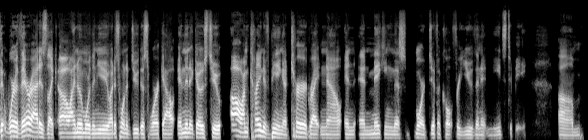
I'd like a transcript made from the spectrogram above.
th- where they're at is like, oh, I know more than you. I just want to do this workout, and then it goes to, oh, I'm kind of being a turd right now, and and making this more difficult for you than it needs to be. Um,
